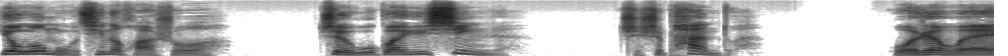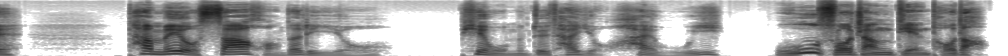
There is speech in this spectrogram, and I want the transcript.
用我母亲的话说，这无关于信任，只是判断。”我认为他没有撒谎的理由，骗我们对他有害无益。吴所长点头道：“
